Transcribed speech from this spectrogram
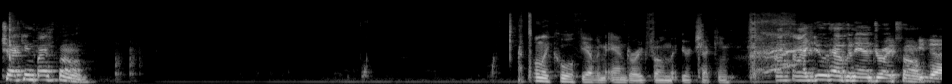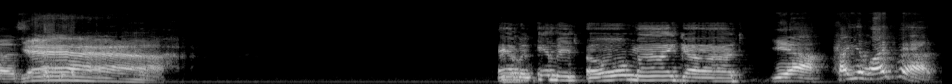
checking my phone. It's only cool if you have an Android phone that you're checking. I, I do have an Android phone. He does. Yeah. I have an image. Oh my god. Yeah. How you like that?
